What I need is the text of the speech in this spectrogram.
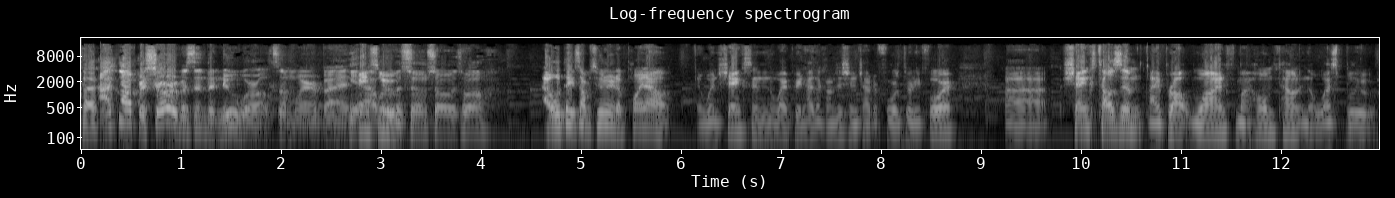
Yeah. I thought for sure it was in the New World somewhere, but yeah, I would assume so as well. I will take this opportunity to point out that when Shanks and Whitebeard had that conversation in chapter 434, uh, Shanks tells him, I brought wine from my hometown in the West Blue.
